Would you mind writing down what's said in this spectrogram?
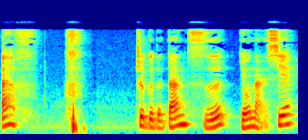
f 这个的单词有哪些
